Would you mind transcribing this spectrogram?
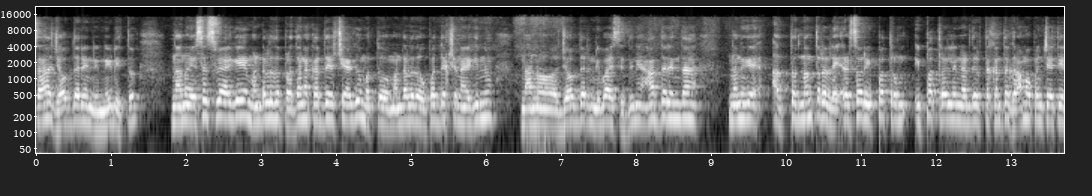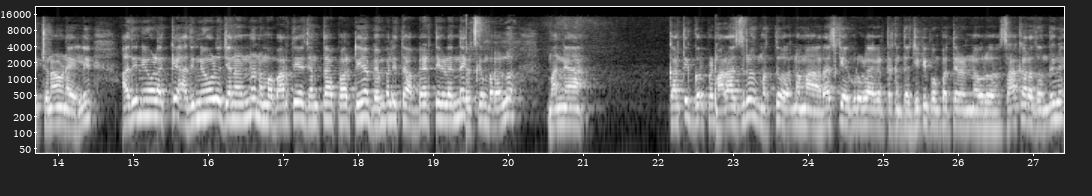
ಸಹ ಜವಾಬ್ದಾರಿ ನೀಡಿತ್ತು. ನಾನು ಯಶಸ್ವಿಯಾಗಿ ಮಂಡಲದ ಪ್ರಧಾನ ಕಾರ್ಯದರ್ಶಿಯಾಗಿ ಮತ್ತು ಮಂಡಲದ ಉಪಾಧ್ಯಕ್ಷನಾಗಿಯೂ ನಾನು ಜವಾಬ್ದಾರಿ ನಿಭಾಯಿಸಿದ್ದೀನಿ. ಆದ್ದರಿಂದ ನನಗೆ ತದನಂತರಲ್ಲೇ ಎರಡು ಸಾವಿರದ ಇಪ್ಪತ್ತರ ಇಪ್ಪತ್ತರಲ್ಲಿ ನಡೆದಿರ್ತಕ್ಕಂಥ ಗ್ರಾಮ ಪಂಚಾಯತಿ ಚುನಾವಣೆಯಲ್ಲಿ ಹದಿನೇಳಕ್ಕೆ ಹದಿನೇಳು ಜನರನ್ನು ನಮ್ಮ ಭಾರತೀಯ ಜನತಾ ಪಾರ್ಟಿಯ ಬೆಂಬಲಿತ ಅಭ್ಯರ್ಥಿಗಳನ್ನೇ ಗೆಲ್ಸ್ಕೊಂಬರಲು ಮಾನ್ಯ ಕಾರ್ತಿಕ್ ಗೋರ್ಪಡೆ ಮಹಾರಾಜರು ಮತ್ತು ನಮ್ಮ ರಾಜಕೀಯ ಗುರುಗಳಾಗಿರ್ತಕ್ಕಂಥ ಜಿ ಟಿ ಪಂಪತ್ತಣ್ಣವರು ಸಹಕಾರದೊಂದಿಗೆ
